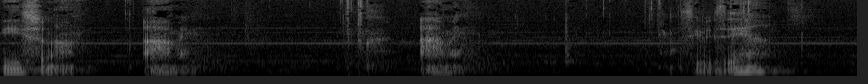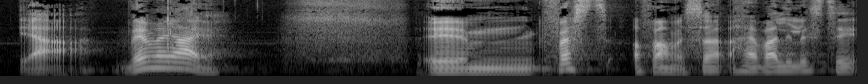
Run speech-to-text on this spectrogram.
i Jesu navn. Amen. Amen. Skal vi se her. Ja, hvem er jeg? Øhm, først og fremmest, så har jeg bare lige lyst til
